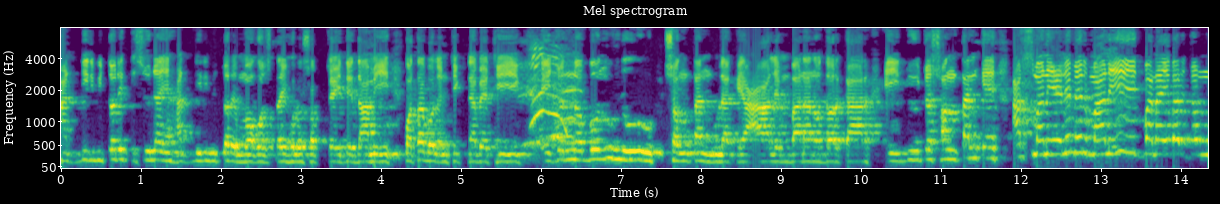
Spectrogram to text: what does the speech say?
হাড্ডির ভিতরে কিছু নাই, হাড্ডির ভিতরে মগজটাই হলো সবচাইতে দামি। কথা বলেন ঠিক না বে ঠিক? এই জন্য বন্ধু, সন্তানগুলাকে আলেম বানানো দরকার। এই দুইটা সন্তানকে আসমানি এলেমের মালিক বানাইবার জন্য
